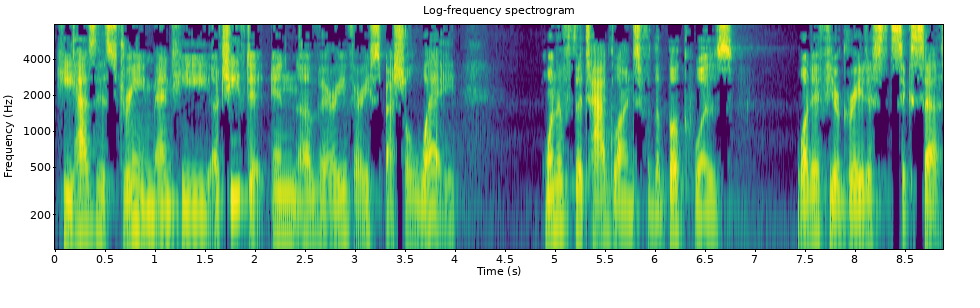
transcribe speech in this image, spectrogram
He has this dream and he achieved it in a very, very special way. One of the taglines for the book was What if your greatest success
